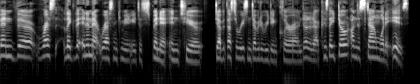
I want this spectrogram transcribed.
than the rest, like the internet wrestling community to spin it into that's the reason WWE didn't clear it and da da da because they don't understand what it is.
